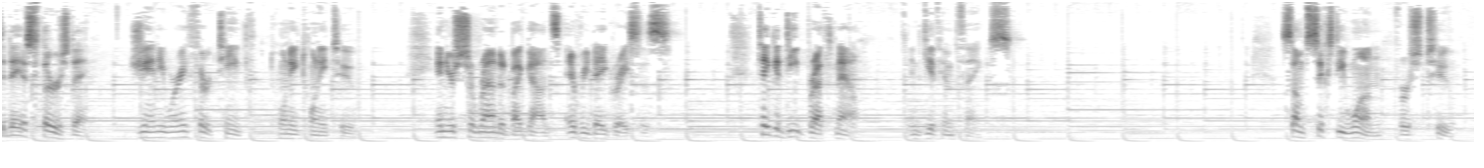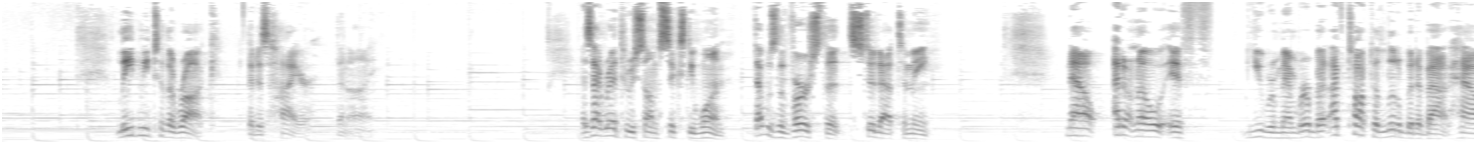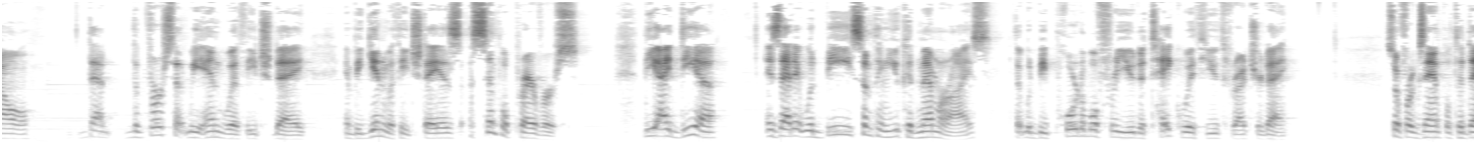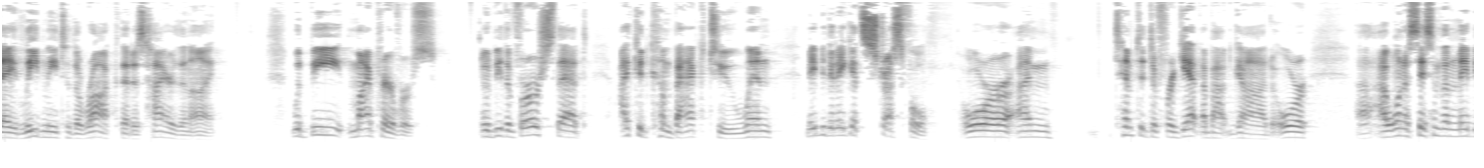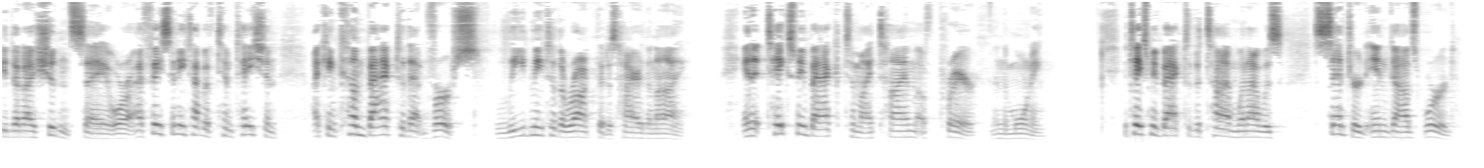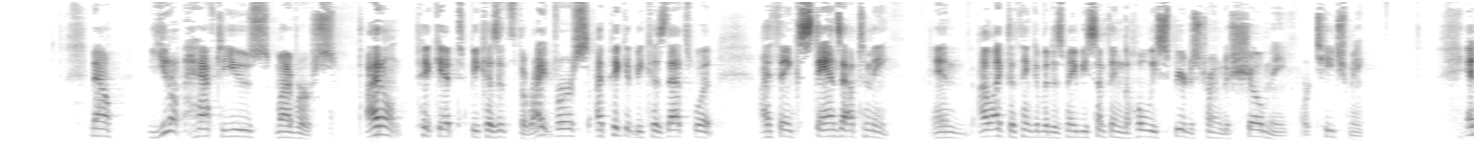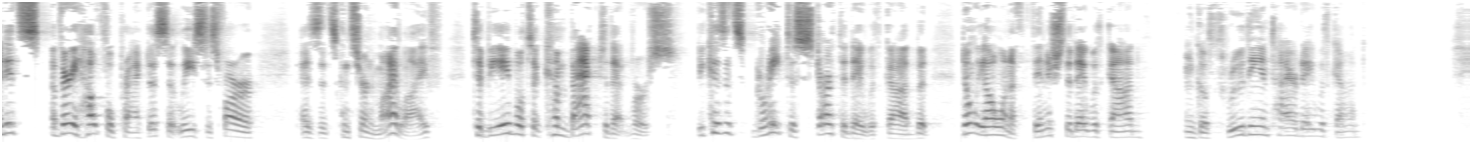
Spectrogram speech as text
Today is Thursday, January 13th, 2022, and you're surrounded by God's everyday graces. Take a deep breath now and give Him thanks. Psalm 61, verse 2 Lead me to the rock that is higher than I. As I read through Psalm 61, that was the verse that stood out to me. Now, I don't know if you remember, but I've talked a little bit about how that the verse that we end with each day and begin with each day is a simple prayer verse. The idea is that it would be something you could memorize that would be portable for you to take with you throughout your day. So, for example, today, lead me to the rock that is higher than I would be my prayer verse. It would be the verse that I could come back to when maybe the day gets stressful or I'm tempted to forget about God or uh, I want to say something maybe that I shouldn't say, or I face any type of temptation, I can come back to that verse lead me to the rock that is higher than I. And it takes me back to my time of prayer in the morning. It takes me back to the time when I was centered in God's Word. Now, you don't have to use my verse. I don't pick it because it's the right verse. I pick it because that's what I think stands out to me. And I like to think of it as maybe something the Holy Spirit is trying to show me or teach me. And it's a very helpful practice, at least as far as it's concerned in my life, to be able to come back to that verse. Because it's great to start the day with God, but don't we all want to finish the day with God and go through the entire day with God?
